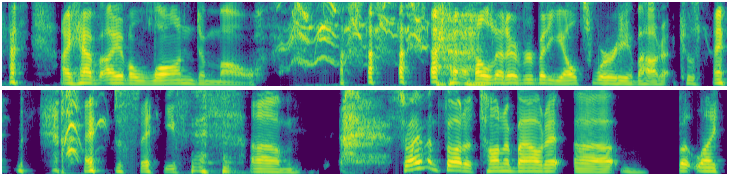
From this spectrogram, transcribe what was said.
I have I have a lawn to mow. I'll let everybody else worry about it because I'm I'm safe. Um, so I haven't thought a ton about it, uh, but like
